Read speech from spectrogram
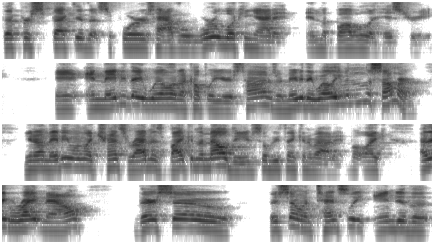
the perspective that supporters have when we're looking at it in the bubble of history. And, and maybe they will in a couple years' times, or maybe they will even in the summer. You know, maybe when like Trent's riding his bike in the Maldives, he'll be thinking about it. But like, I think right now they're so they're so intensely into the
